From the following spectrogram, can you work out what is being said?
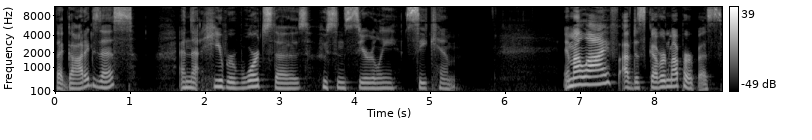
that God exists and that He rewards those who sincerely seek Him. In my life, I've discovered my purpose.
